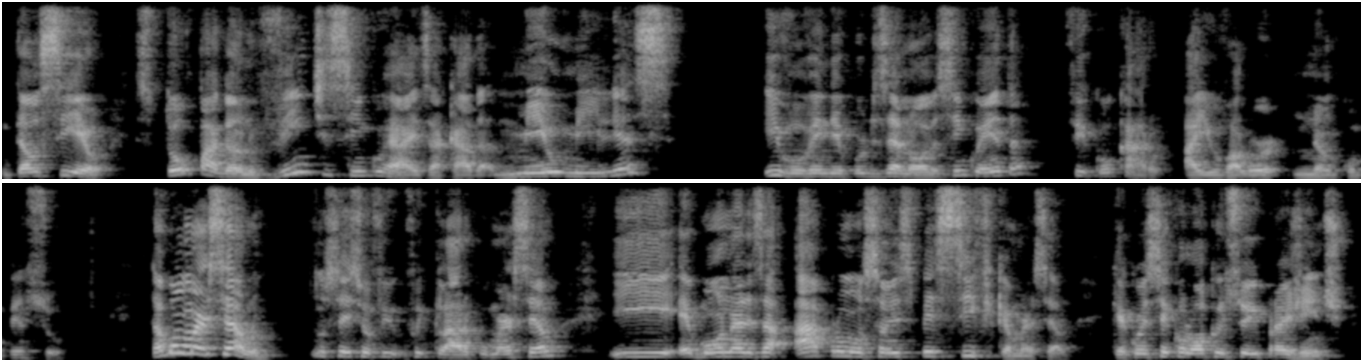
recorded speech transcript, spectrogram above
Então, se eu estou pagando 25,00 reais a cada mil milhas e vou vender por R$19,50, ficou caro. Aí o valor não compensou. Tá bom, Marcelo? Não sei se eu fui, fui claro para o Marcelo. E é bom analisar a promoção específica, Marcelo. Qualquer coisa você coloca isso aí pra gente.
